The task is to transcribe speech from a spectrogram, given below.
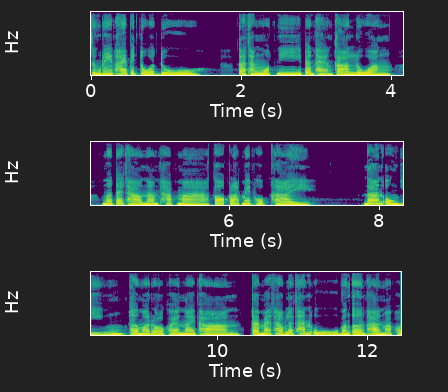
จึงรีบให้ไปตรวจดู แต่ทั้งหมดนี้เป็นแผนการลวง เมื่อใต้เท้านำทัพมาก็กลับไม่พบใคร ด้านองค์หญิง เธอมารอแคว้นนายพราน แต่แม่ทัพและท่านอูบังเอิญผ่านมาพอ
